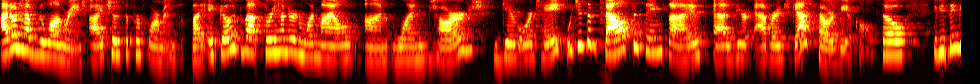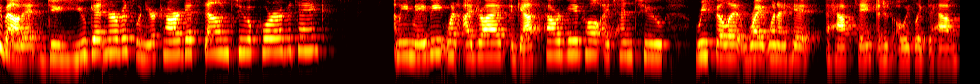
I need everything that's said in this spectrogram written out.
I don't have the long range, I chose the performance, but it goes about 301 miles on one charge, give or take, which is about the same size as your average gas powered vehicle. So if you think about it, do you get nervous when your car gets down to a quarter of a tank? I mean, maybe when I drive a gas powered vehicle, I tend to refill it right when I hit a half tank. I just always like to have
